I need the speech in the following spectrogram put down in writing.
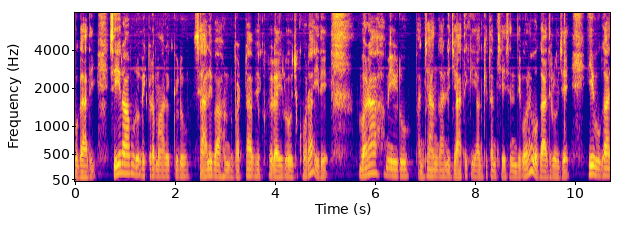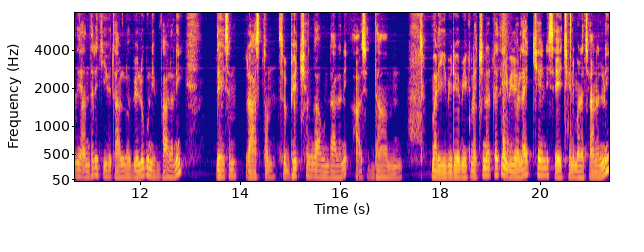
ఉగాది. శ్రీరాముడు విక్రమార్కుడు శాలివాహనుడు పట్టాభిషిక్తుడై రోజు కూడా ఇదే. వరాహమీయుడు పంచాంగాన్ని జాతికి అంకితం చేసింది కూడా ఉగాది రోజే. ఈ ఉగాది అందరి జీవితాల్లో వెలుగు నింపాలని దేశం రాష్ట్రం సుభిక్షంగా ఉండాలని ఆశిద్దాం. మరి ఈ వీడియో మీకు నచ్చినట్లయితే ఈ వీడియో లైక్ చేయండి షేర్ చేయండి మన ఛానల్ని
